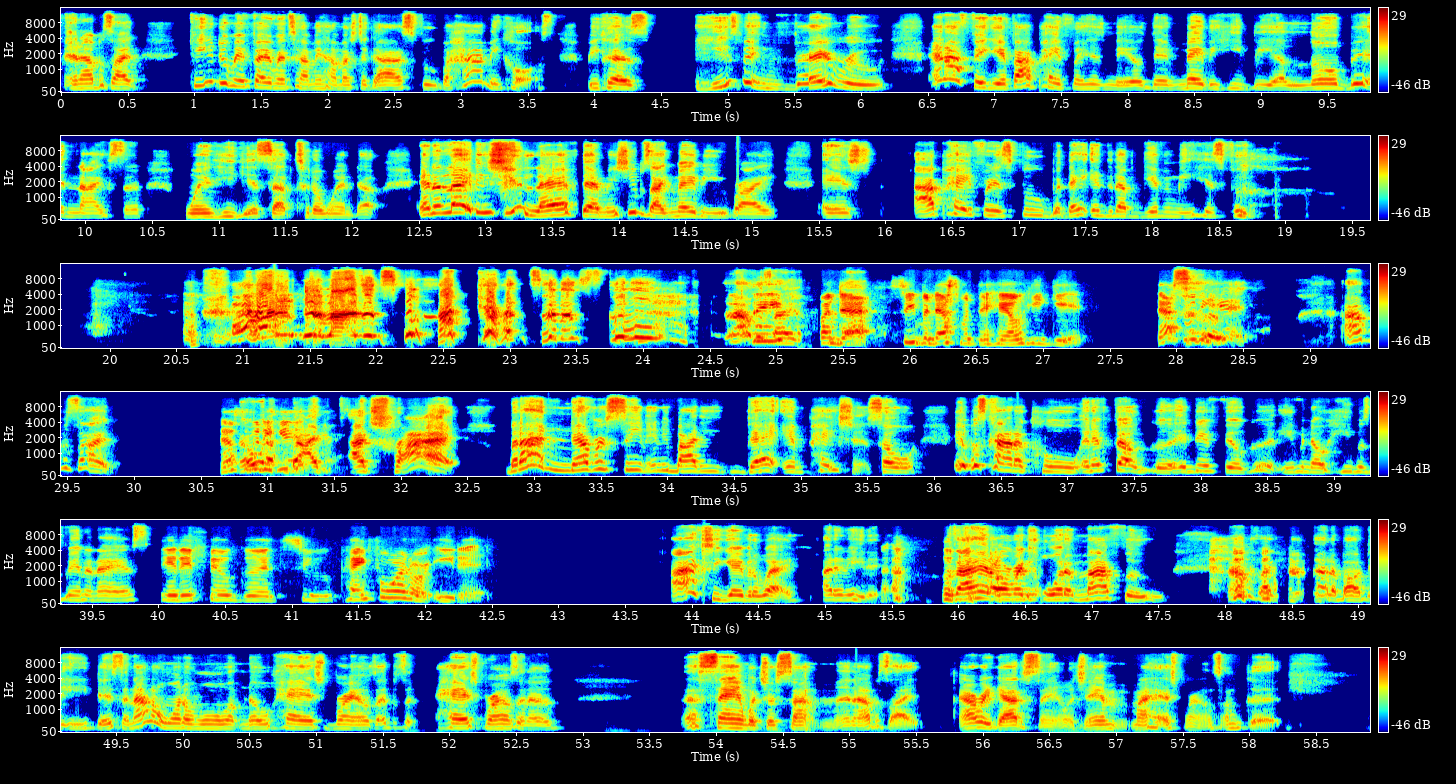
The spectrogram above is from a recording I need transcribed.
And I was like, can you do me a favor and tell me how much the guy's food behind me costs? Because he's being very rude. And I figure if I pay for his meal, then maybe he'd be a little bit nicer when he gets up to the window. And the lady, she laughed at me. She was like, maybe you're right. And I paid for his food, but they ended up giving me his food. I didn't realize until I got to the school. And I was see, like, but that see, but that's what the hell he get. That's what he get. I was like, That's oh, what he get. I, I tried, but I had never seen anybody that impatient. So it was kind of cool and it felt good. It did feel good, even though he was being an ass. Did it feel good to pay for it or eat it? I actually gave it away. I didn't eat it because I had already ordered my food. I was like, I'm not about to eat this, and I don't want to warm up no hash browns. It was hash browns and a a sandwich or something. And I was like, I already got a sandwich and my hash browns. I'm good.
